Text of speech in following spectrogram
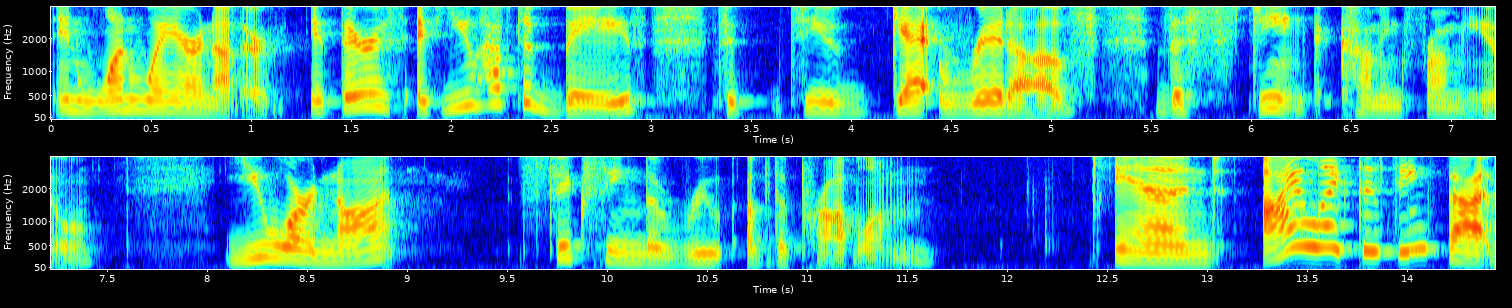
in one way or another. If there's if you have to bathe to to get rid of the stink coming from you, you are not fixing the root of the problem. And I like to think that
